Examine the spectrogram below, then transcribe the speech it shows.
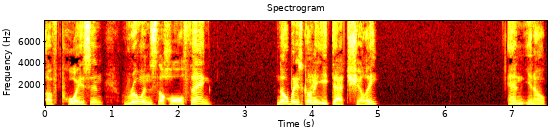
of poison ruins the whole thing. Nobody's going to eat that chili. And, you know,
